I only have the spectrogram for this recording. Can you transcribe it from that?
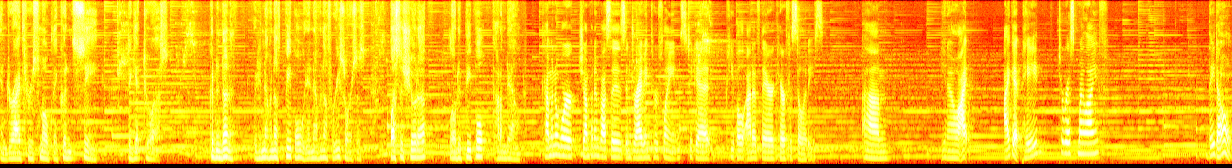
and drive through smoke they couldn't see to get to us. Couldn't have done it. We didn't have enough people, we didn't have enough resources. Buses showed up, loaded people, got them down. Coming to work, jumping in buses, and driving through flames to get people out of their care facilities. Um, you know, I, I get paid to risk my life. They don't.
